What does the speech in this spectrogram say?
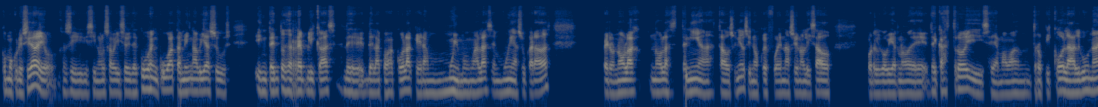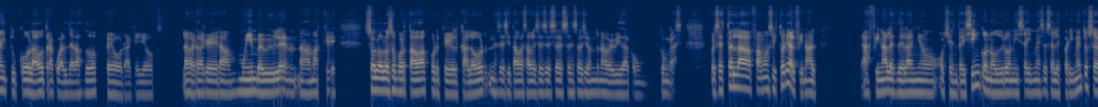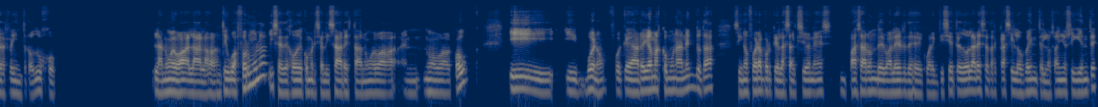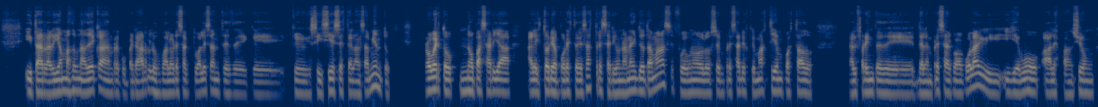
Como curiosidad, yo, si, si no lo sabéis, soy de Cuba. En Cuba también había sus intentos de réplicas de, la Coca-Cola que eran muy, muy malas, muy azucaradas, pero no las, no las tenía Estados Unidos, sino que fue nacionalizado por el gobierno de, de, Castro y se llamaban Tropicola alguna y Tucola otra, cual de las dos peor. Aquello la verdad que era muy imbebible, nada más que solo lo soportabas porque el calor necesitabas a veces esa sensación de una bebida con, con gas. Pues esta es la famosa historia al final. A finales del año 85, no duró ni seis meses el experimento, se reintrodujo la nueva, la, la antigua fórmula y se dejó de comercializar esta nueva, nueva Coke. Y, y, bueno, fue quedaría más como una anécdota si no fuera porque las acciones pasaron de valer de 47 dólares hasta casi los 20 en los años siguientes y tardarían más de una década en recuperar los valores actuales antes de que, que se hiciese este lanzamiento. Roberto no pasaría a la historia por este desastre, sería una anécdota más. Fue uno de los empresarios que más tiempo ha estado al frente de, la empresa de Coca-Cola y, llevó a la expansión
